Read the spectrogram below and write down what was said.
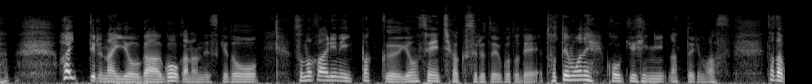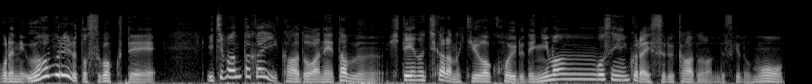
入ってる内容が豪華なんですけど、その代わりね、1パック4000円近くするということで、とてもね、高級品になっております。ただこれね、上振れるとすごくて、一番高いカードはね、多分、否定の力の9枠ホイールで2万5000円くらいするカードなんですけども、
